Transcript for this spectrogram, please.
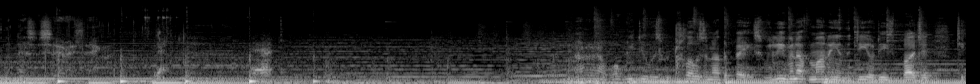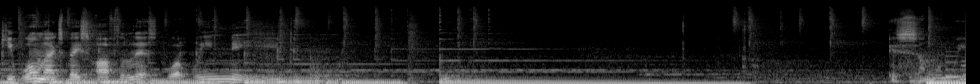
the necessary thing. No, no, no. What we do is we close another base. We leave enough money in the DoD's budget to keep Womack's base off the list. What we need is someone we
